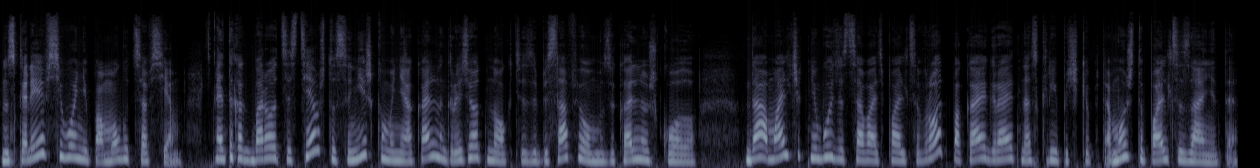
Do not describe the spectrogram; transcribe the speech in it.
но, скорее всего, не помогут совсем. Это как бороться с тем, что сынишка маниакально грызет ногти, записав его в музыкальную школу. Да, мальчик не будет совать пальцы в рот, пока играет на скрипочке, потому что пальцы заняты.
